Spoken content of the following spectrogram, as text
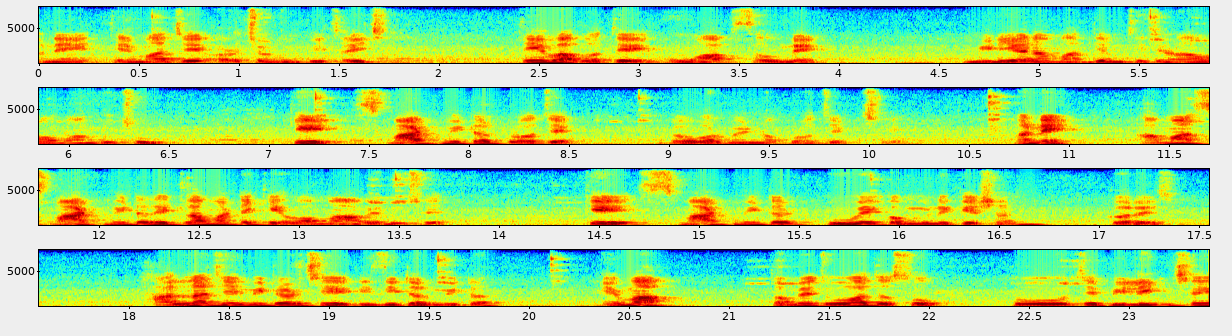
અને તેમાં જે અડચણ ઊભી થઈ છે, તે બાબતે હું આપ સૌને મીડિયાના માધ્યમથી જણાવવા માગું છું કે સ્માર્ટ મીટર પ્રોજેક્ટ ગવર્મેન્ટનો પ્રોજેક્ટ છે અને આમાં સ્માર્ટ મીટર એટલા માટે કહેવામાં આવેલું છે કે smart meter two way communication કરે છે. હાલના જે મીટર છે, ડિજિટલ મીટર, એમાં તમે જોવા જશો તો જે બિલિંગ છે,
